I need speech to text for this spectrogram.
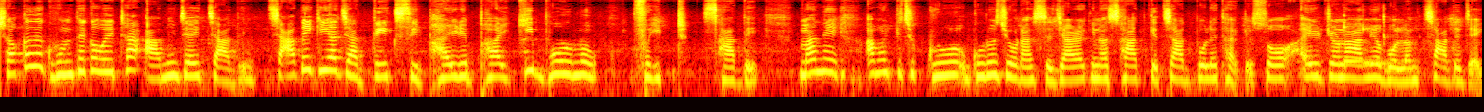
সকালে ঘুম থেকে ওইটা আমি যাই চাঁদে। চাঁদে গিয়া যা দেখছি, ভাই রে ভাই, কি বলব ফিট, সাদে। মানে আমার কিছু গুরু- গুরুজন আছে যারা কিনা সাদকে চাঁদ বলে থাকে। সো এর জন্য আমিও বললাম চাঁদে যাই।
